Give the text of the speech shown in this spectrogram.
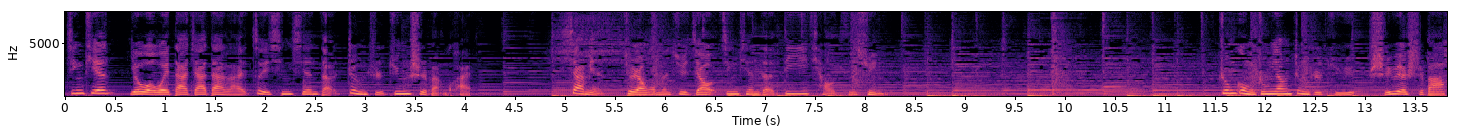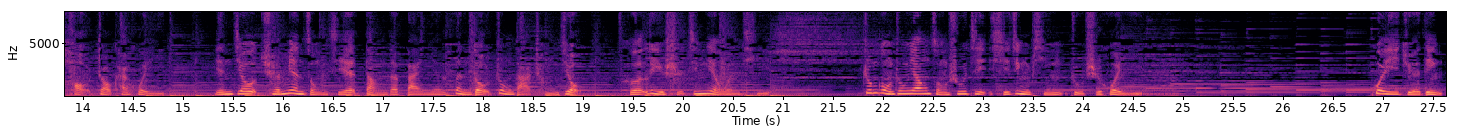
今天由我为大家带来最新鲜的政治军事板块。下面就让我们聚焦今天的第一条资讯。中共中央政治局十月十八号召开会议，研究全面总结党的百年奋斗重大成就和历史经验问题。中共中央总书记习近平主持会议。会议决定。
